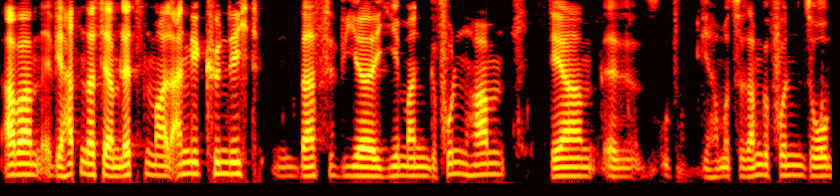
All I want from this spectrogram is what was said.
aber wir hatten das ja im letzten Mal angekündigt, dass wir jemanden gefunden haben, der, äh, wir haben uns zusammengefunden, so,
